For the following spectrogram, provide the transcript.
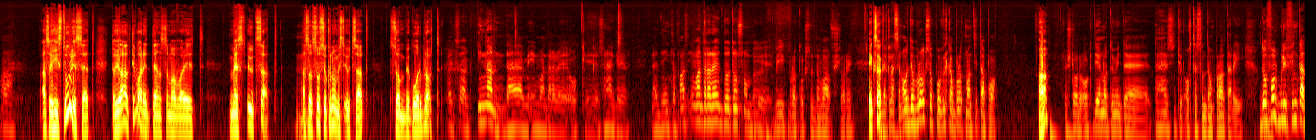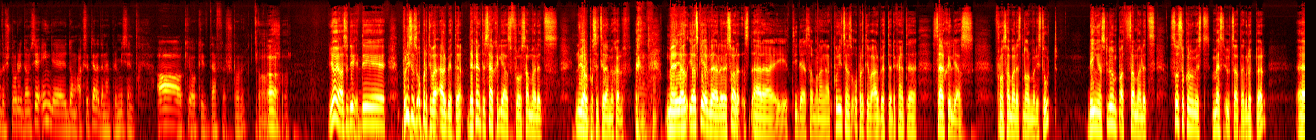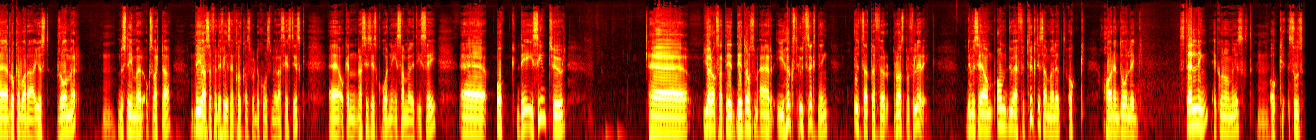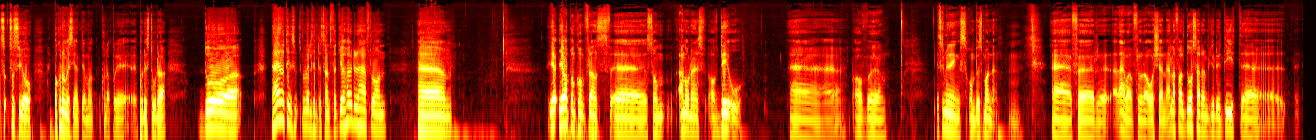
Alltså historiskt sett, det har ju alltid varit den som har varit mest utsatt, Mm. alltså socioekonomiskt utsatt, som begår brott. Exakt. Innan det här med invandrare och eh, såna här grejer. När det inte fanns invandrare, då de som be- begick brott också, det var, förstår du? Exakt. Den klassen. Och det beror också på vilka brott man tittar på. Ja. Förstår du? Och det är något de inte tar hänsyn till oftast när de pratar i. Då Mm. folk blir fintade, förstår du? De, ser in, eh, de accepterar den här premissen. Ah okej okej, det är därför, förstår du? Ja, Ja. Ja, ja alltså det, det, polisens operativa arbete det kan inte särskiljas från samhällets... Nu jag på att citera mig själv. Men jag, jag skrev det, eller sa det här i ett tidigare sammanhang att polisens operativa arbete det kan inte särskiljas från samhällets normer i stort. Det är ingen slump att samhällets socioekonomiskt mest utsatta grupper eh, råkar vara just romer, Mm. muslimer och svarta. Det är ju alltså för att det finns en kunskapsproduktion som är rasistisk eh, och en rasistisk ordning i samhället i sig. Eh, och det i sin tur eh, gör också att det, det är de som är i högst utsträckning utsatta för rasprofilering. Det vill säga om, om du är förtryckt i samhället och har en dålig ställning ekonomiskt Mm. och so, so, socioekonomiskt egentligen om man kollar på det, på det stora. Då, det här är något som, är väldigt intressant för att jag hörde det här från ehm, jag, jag var på en konferens eh, som anordnades av DO eh, av eh, Diskrimineringsombudsmannen Mm. eh, för, det här var för några år sedan, i alla fall då så hade de bjudit dit eh,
